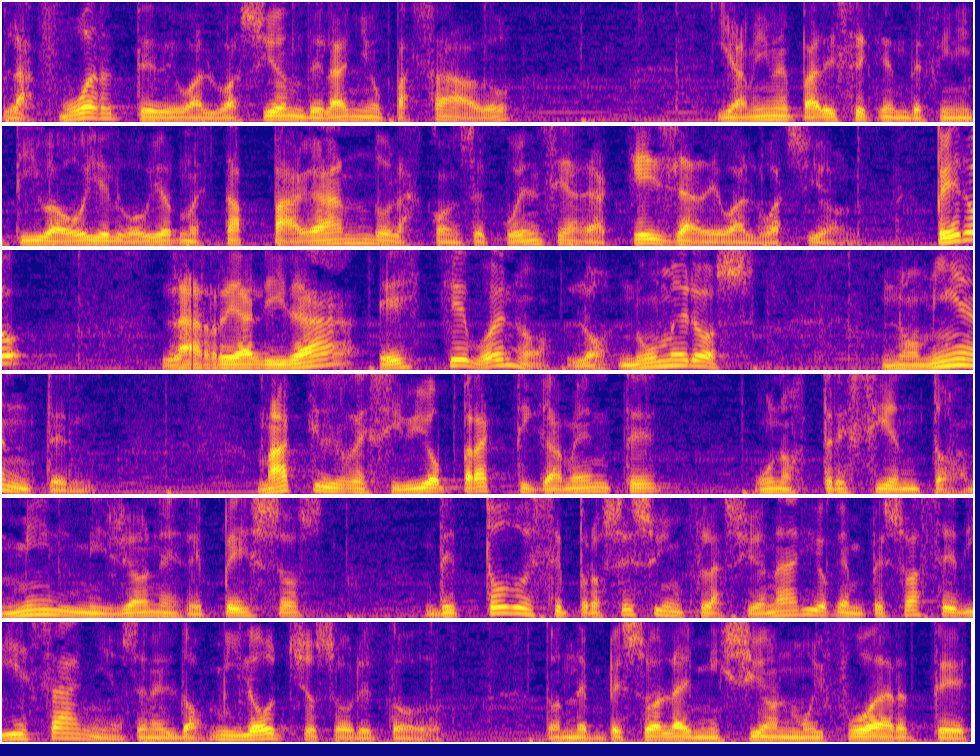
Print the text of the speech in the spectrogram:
la fuerte devaluación del año pasado. Y a mí me parece que en definitiva hoy el gobierno está pagando las consecuencias de aquella devaluación. Pero la realidad es que, bueno, los números no mienten. Macri recibió prácticamente unos 300 mil millones de pesos de todo ese proceso inflacionario que empezó hace 10 años, en el 2008 sobre todo, donde empezó la emisión muy fuerte,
